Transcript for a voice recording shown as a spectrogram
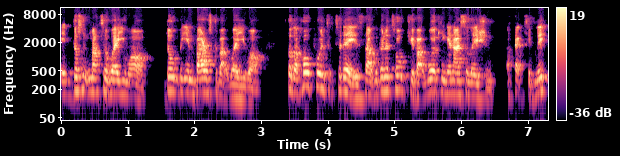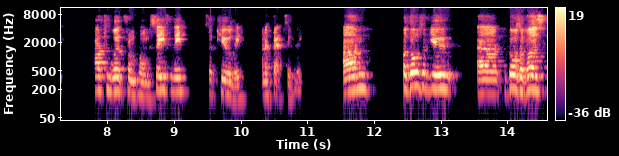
It doesn't matter where you are. Don't be embarrassed about where you are. So the whole point of today is that we're going to talk to you about working in isolation effectively, how to work from home safely, securely, and effectively. Um, for those of you, uh, those of us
